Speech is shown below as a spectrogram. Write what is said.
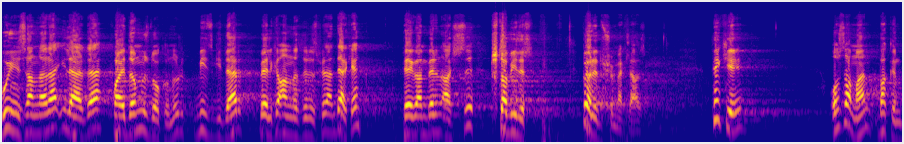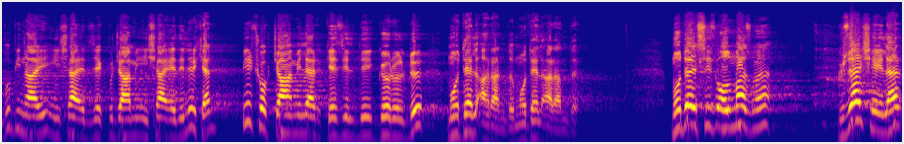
Bu insanlara ileride faydamız dokunur. Biz gider belki anlatırız falan derken peygamberin aşısı tutabilir. Böyle düşünmek lazım. Peki o zaman bakın bu binayı inşa edecek, bu cami inşa edilirken birçok camiler gezildi, görüldü, model arandı, model arandı. Modelsiz olmaz mı? Güzel şeyler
